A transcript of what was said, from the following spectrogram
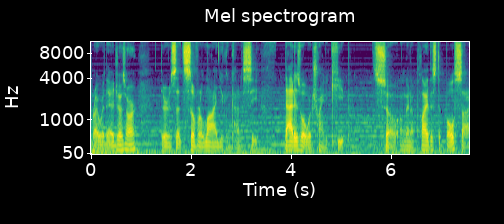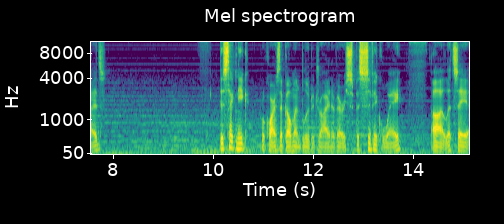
right where the edges are there's that silver line you can kind of see. That is what we're trying to keep. So I'm gonna apply this to both sides. This technique requires the Guilliman blue to dry in a very specific way. Uh, let's say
